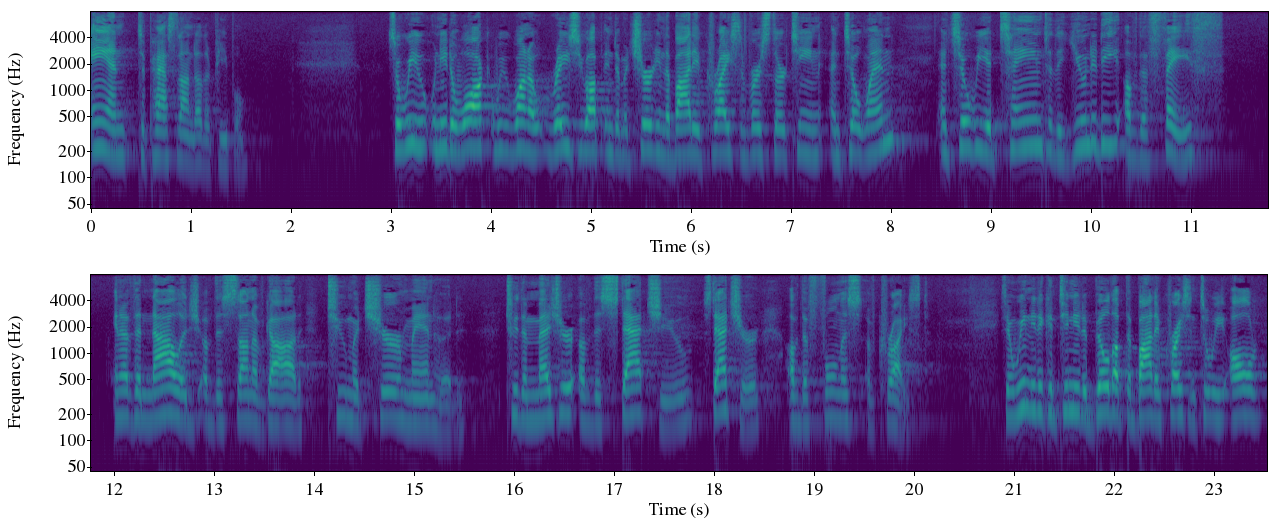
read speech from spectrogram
and to pass it on to other people. So we, we need to walk, we want to raise you up into maturity in the body of Christ in verse 13. Until when? Until we attain to the unity of the faith and of the knowledge of the Son of God to mature manhood, to the measure of the statue, stature of the fullness of Christ. So we need to continue to build up the body of Christ until we all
